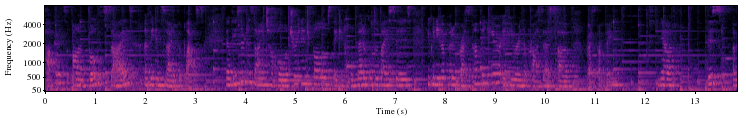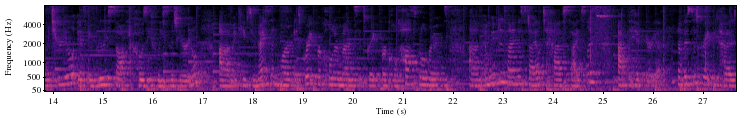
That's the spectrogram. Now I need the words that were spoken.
pockets on both sides of the inside of the blouse. Now these are designed to hold drainage bulbs, they can hold medical devices, you can even put a breast pump in here if you're in the process of breast pumping. Now, this uh, material is a really soft, cozy fleece material. Um, it keeps you nice and warm. It's great for colder months. It's great for cold hospital rooms. Um, and we've designed this style to have side slits at the hip area. Now this is great because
